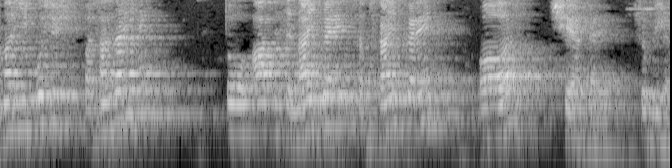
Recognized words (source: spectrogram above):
हमारी ये कोशिश पसंद आई है तो आप इसे लाइक करें सब्सक्राइब करें और शेयर करें। शुक्रिया।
